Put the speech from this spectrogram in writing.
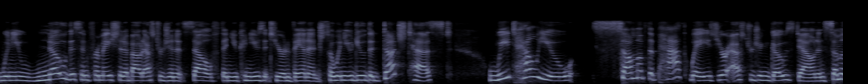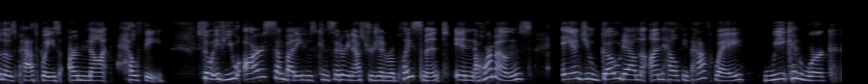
when you know this information about estrogen itself, then you can use it to your advantage. So when you do the Dutch test, we tell you some of the pathways your estrogen goes down, and some of those pathways are not healthy. So if you are somebody who's considering estrogen replacement in hormones and you go down the unhealthy pathway, we can work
